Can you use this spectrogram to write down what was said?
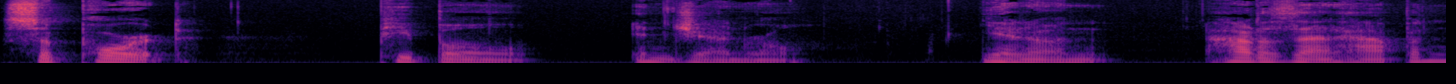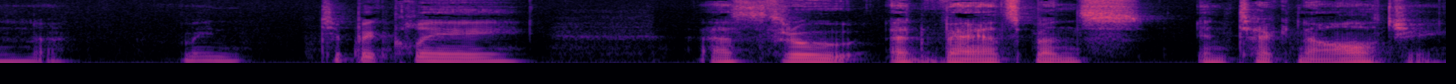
support people in general. You know, and how does that happen? I mean, typically that's through advancements in technology.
